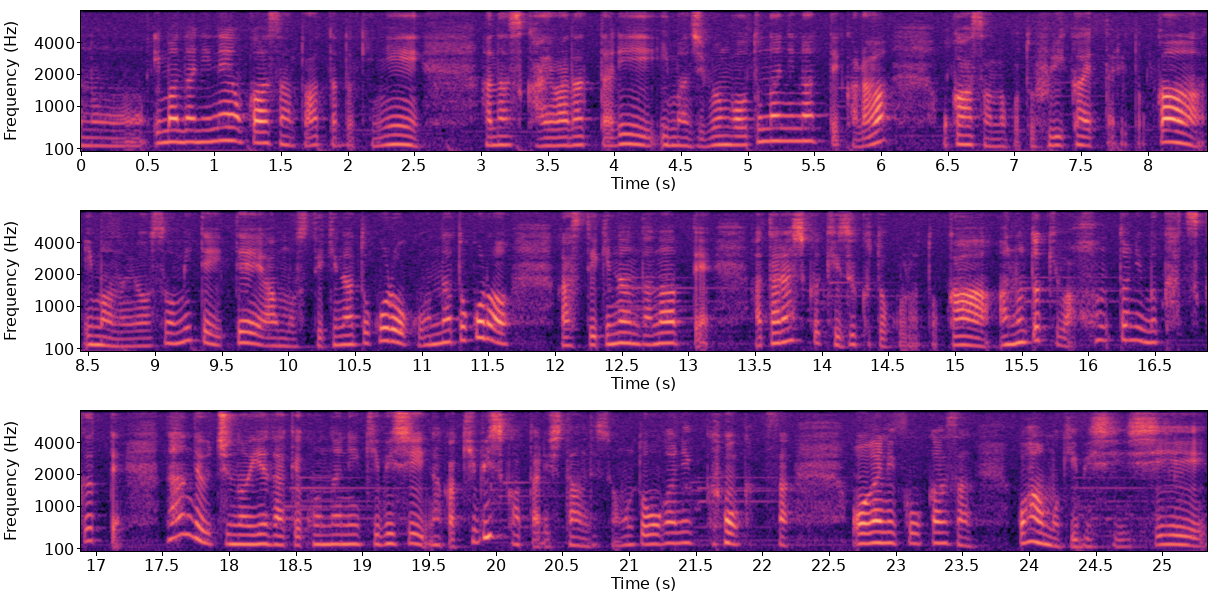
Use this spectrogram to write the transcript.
の未だにねお母さんと会った時に話す会話だったり今自分が大人になってからお母さんのことを振り返ったりとか今の様子を見ていてあもう素敵なところこんなところが素敵なんだなって新しく気づくところとかあの時は本当にムカつくってなんでうちの家だけこんなに厳しいなんか厳しかったりしたんですよ。本当オーガニックお母さんオーガニックお母さんご飯も厳しいし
